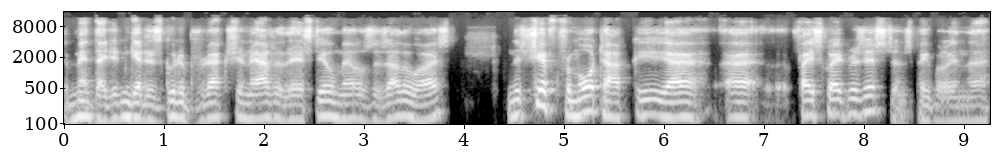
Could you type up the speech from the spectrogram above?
it meant they didn't get as good a production out of their steel mills as otherwise. And the shift from autarky uh, uh, faced great resistance. People in the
